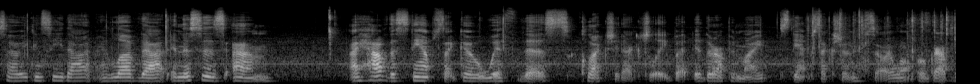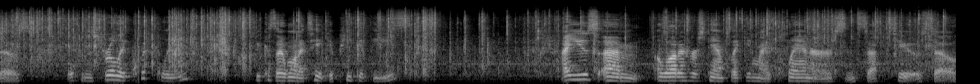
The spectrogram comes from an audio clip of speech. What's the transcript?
So you can see that. I love that. And this is um, I have the stamps that go with this collection actually, but they're up in my stamp section, so I won't go grab those. Open this really quickly because I want to take a peek at these. I use um, a lot of her stamps like in my planners and stuff too, so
